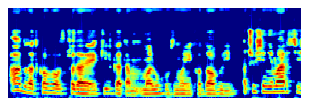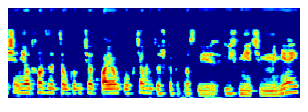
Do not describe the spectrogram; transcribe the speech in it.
a dodatkowo sprzedaję kilka tam maluchów z mojej hodowli. Oczywiście nie martwcie się, nie odchodzę całkowicie od pająków, chciałbym troszkę po prostu ich mieć mniej.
